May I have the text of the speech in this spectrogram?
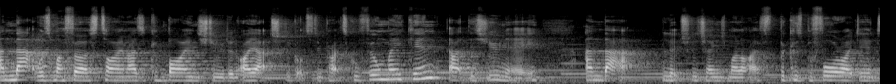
and that was my first time as a combined student. I actually got to do practical filmmaking at this uni and that literally changed my life because before I did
